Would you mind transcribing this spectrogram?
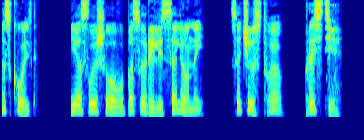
«Аскольд, я слышала, вы поссорились с Аленой. Сочувствую. Прости.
